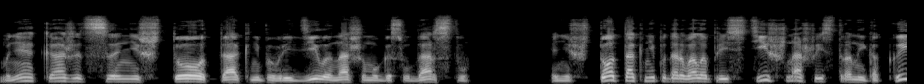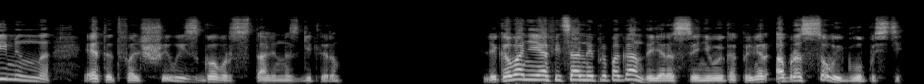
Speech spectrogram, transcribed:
Мне кажется, ничто так не повредило нашему государству, и ничто так не подорвало престиж нашей страны, как именно этот фальшивый сговор Сталина с Гитлером. Ликование официальной пропаганды я расцениваю как пример образцовой глупости.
